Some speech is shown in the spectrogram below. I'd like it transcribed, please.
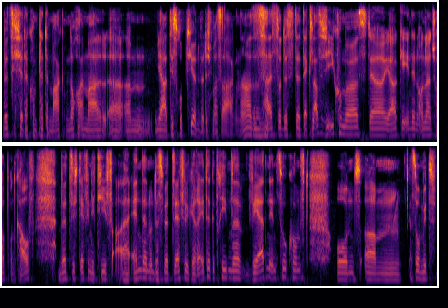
wird sich hier der komplette Markt noch einmal äh, ähm, ja disruptieren, würde ich mal sagen. Ne? Also das mhm. heißt so, dass der, der klassische E-Commerce, der ja geh in den Online-Shop und kauf, wird sich definitiv äh, ändern und es wird sehr viel gerätegetriebener werden in Zukunft und ähm, somit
